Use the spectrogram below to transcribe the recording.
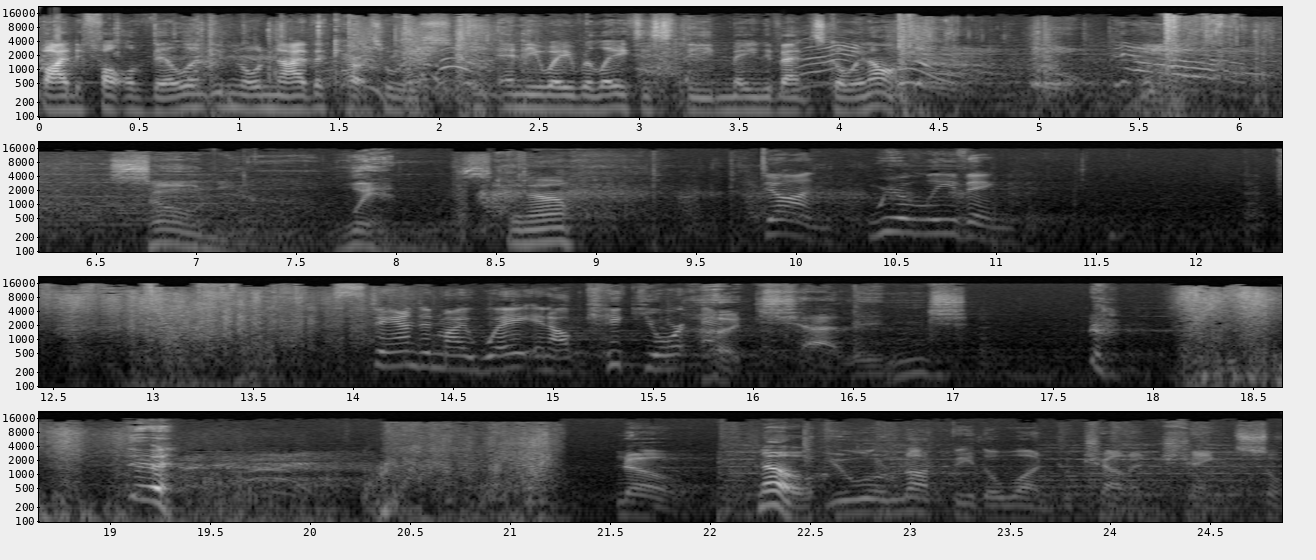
by default a villain, even though neither character was in any way related to the main events going on. Sonya wins. You know? Done. We're leaving. Stand in my way and I'll kick your A challenge? No, No. you will not be the one to challenge Shang Tsung.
